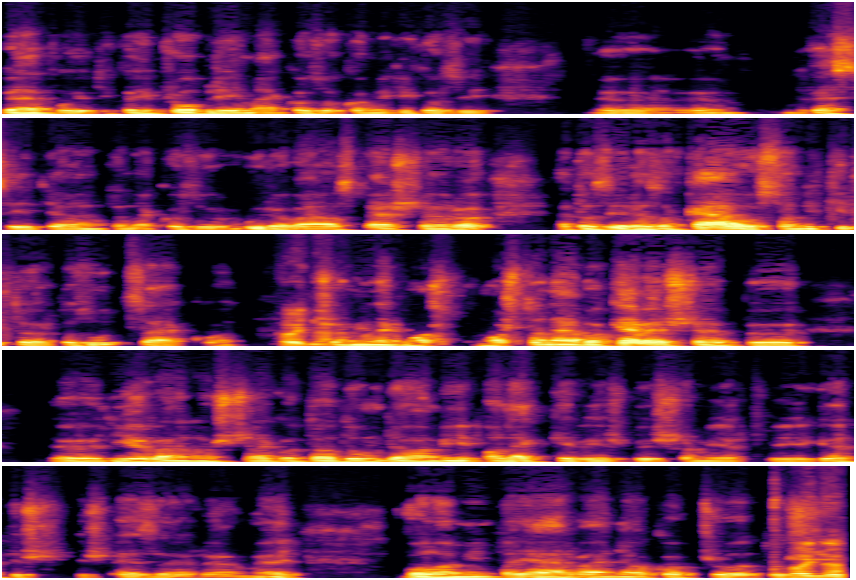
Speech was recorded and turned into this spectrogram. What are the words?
belpolitikai problémák azok, amik igazi veszélyt jelentenek az újraválasztására. Hát azért ez a káosz, ami kitört az utcákon, Hogyne. és aminek most, mostanában kevesebb nyilvánosságot adunk, de ami a legkevésbé sem ért véget, és, és ezerrel megy, valamint a járványjal kapcsolatos Hogyne.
